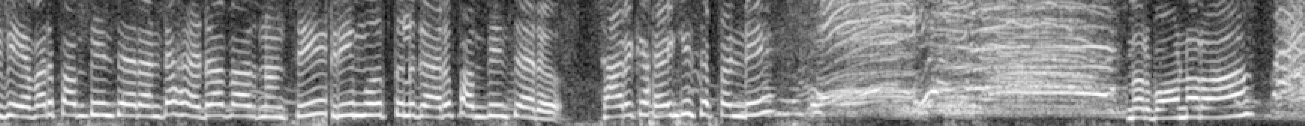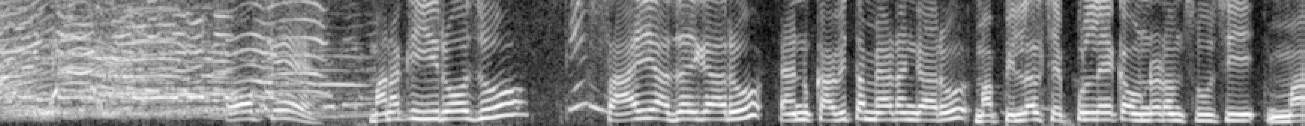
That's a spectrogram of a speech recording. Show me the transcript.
ఇవి ఎవరు పంపించారంటే హైదరాబాద్ నుంచి త్రిమూర్తులు గారు పంపించారు. సారికి థ్యాంక్ యూ చెప్పండి. అందరు బాగున్నారా? ఓకే మనకి ఈరోజు సాయి అజయ్ గారు అండ్ కవిత మేడం గారు మా పిల్లలు చెప్పులు లేక ఉండడం చూసి మా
